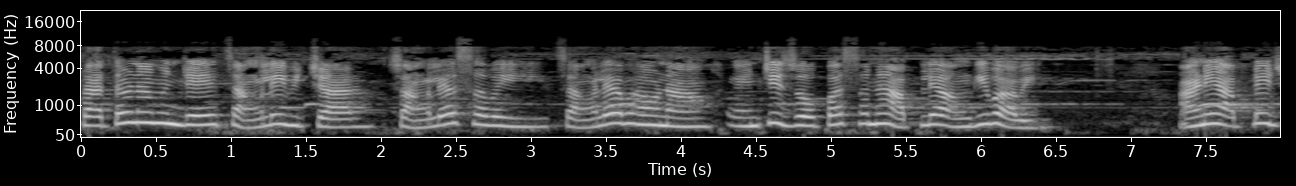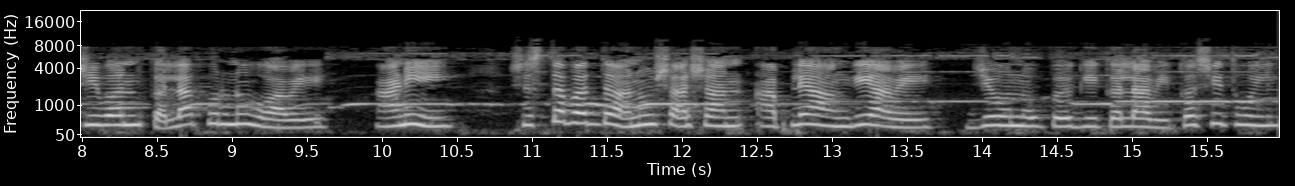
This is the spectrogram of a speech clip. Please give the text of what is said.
प्रार्थना म्हणजे चांगले विचार चांगल्या सवयी चांगल्या भावना यांची जोपासना आपल्या अंगी व्हावी आणि आपले जीवन कलापूर्ण व्हावे आणि शिस्तबद्ध अनुशासन आपल्या अंगी यावे. जीवनोपयोगी कला विकसित होईल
